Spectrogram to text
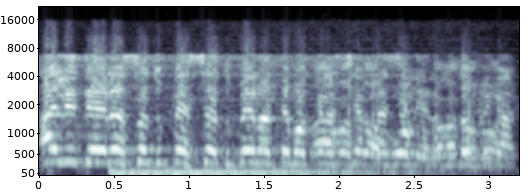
a liderança do PCdoB na democracia Lava boca, brasileira. fala Muito obrigado.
